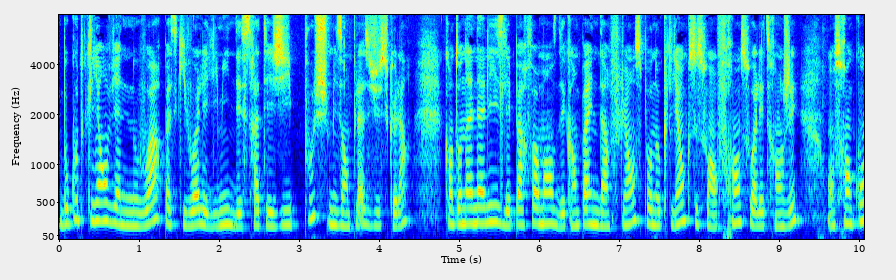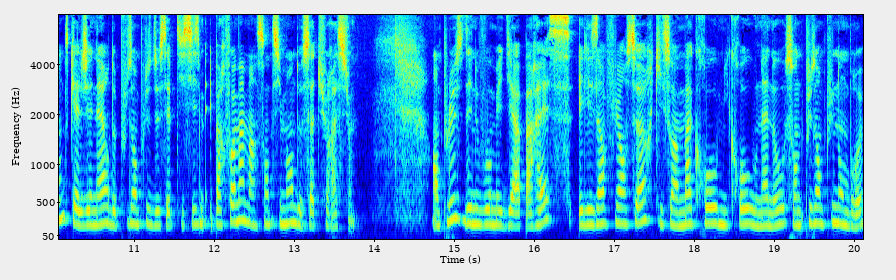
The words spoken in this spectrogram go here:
Beaucoup de clients viennent nous voir parce qu'ils voient les limites des stratégies push mises en place jusque-là. Quand on analyse les performances des campagnes d'influence pour nos clients, que ce soit en France ou à l'étranger, on se rend compte qu'elles génèrent de plus en plus de scepticisme et parfois même un sentiment de saturation. En plus, des nouveaux médias apparaissent et les influenceurs, qu'ils soient macro, micro ou nano, sont de plus en plus nombreux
